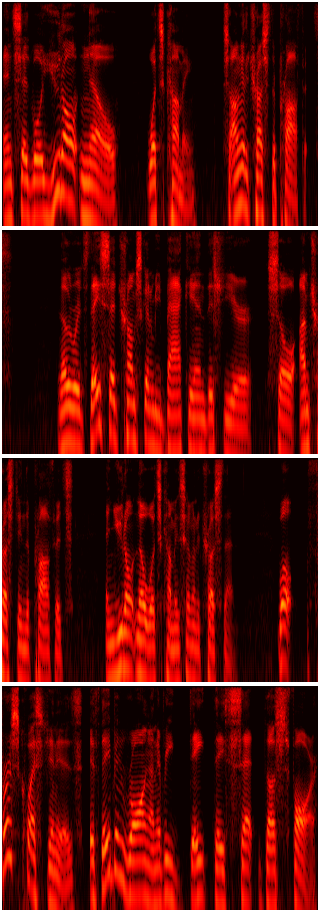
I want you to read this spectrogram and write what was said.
and said, Well, you don't know what's coming, so I'm going to trust the prophets. In other words, they said Trump's going to be back in this year, so I'm trusting the prophets, and you don't know what's coming, so I'm going to trust them. Well, first question is if they've been wrong on every date they set thus far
